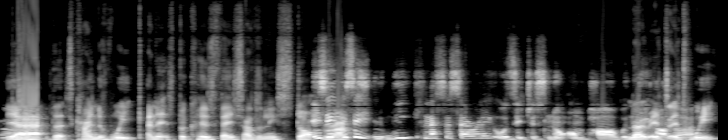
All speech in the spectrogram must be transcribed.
Um, Yeah, that's kind of weak, and it's because they suddenly stop. Is it ra- is it weak necessarily, or is it just not on par with? no, the it's it's weak.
